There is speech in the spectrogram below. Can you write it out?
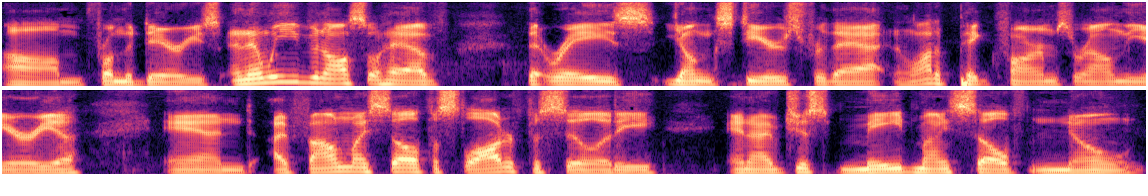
um, from the dairies. And then we even also have that raise young steers for that and a lot of pig farms around the area. And I found myself a slaughter facility and I've just made myself known.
